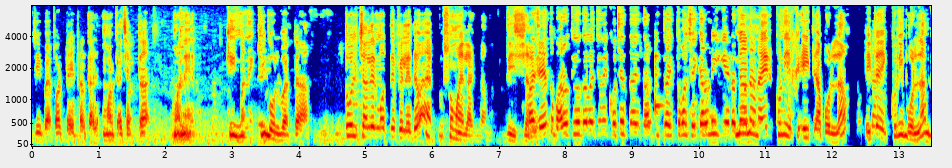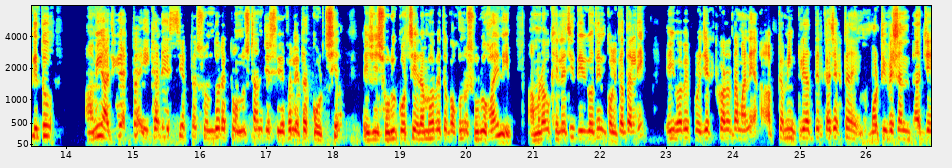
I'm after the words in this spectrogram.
যে ব্যাপারটা, এটার কাছে আমার কাছে একটা মানে কি মানে কি বলব, একটা দোলচালের মধ্যে ফেলে দেওয়া, একটু সময় লাগবে আমার। যেহেতু ভারতীয় দলের যদি কোচের দায়িত্ববান সেই কারণেই এটা না না না এক্ষুনি এইটা বললাম এটা এক্ষুনি বললাম কিন্তু আমি আজকে একটা এখানে এসেছি একটা সুন্দর একটা অনুষ্ঠান যে সিএফএল এটা করছে এই যে শুরু করছে এরম ভাবে তো কখনো শুরু হয়নি। আমরাও খেলেছি দীর্ঘদিন কলকাতা লিগ এইভাবে প্রজেক্ট করাটা মানে আপকামিং প্লেয়ারদের কাছে একটা মোটিভেশন যে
